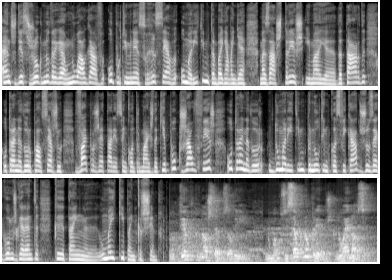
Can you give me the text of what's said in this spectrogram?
Antes desse jogo, no Dragão, no Algarve, o Portimonense recebe o Marítimo, também amanhã, mas às três e meia da tarde. O treinador Paulo Sérgio vai projetar esse encontro mais daqui a pouco. Já o fez o treinador do Marítimo, penúltimo classificado, José Gomes, garante que tem eh, uma equipa em crescendo. O tempo que nós estamos ali numa posição que não queremos, que não é nossa.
